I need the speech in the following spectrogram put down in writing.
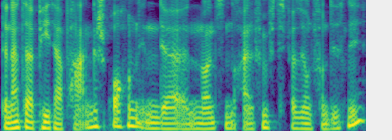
Dann hat er Peter Pan gesprochen in der 1953-Version von Disney.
